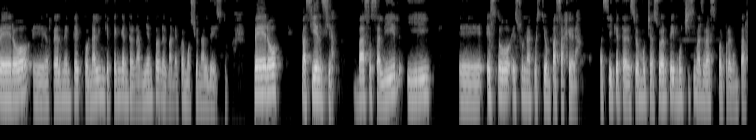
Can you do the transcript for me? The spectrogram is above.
pero eh, realmente con alguien que tenga entrenamiento en el manejo emocional de esto. Pero paciencia, vas a salir y eh, esto es una cuestión pasajera. Así que te deseo mucha suerte y muchísimas gracias por preguntar.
